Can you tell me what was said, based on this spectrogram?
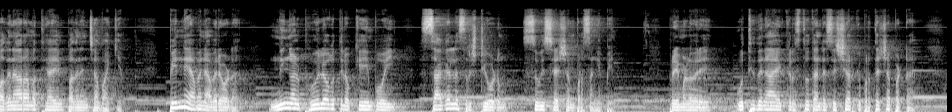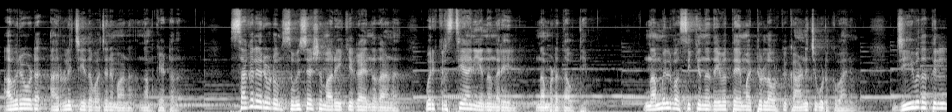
പതിനാറാം അധ്യായം പതിനഞ്ചാം വാക്യം. പിന്നെ അവൻ അവരോട് നിങ്ങൾ ഭൂലോകത്തിലൊക്കെയും പോയി സകല സൃഷ്ടിയോടും സുവിശേഷം പ്രസംഗിപ്പിൻ. പ്രിയമുള്ളവരെ ഉദ്ധിതനായ ക്രിസ്തു തന്റെ ശിഷ്യർക്ക് പ്രത്യക്ഷപ്പെട്ട് അവരോട് അരുളി ചെയ്ത വചനമാണ് നാം കേട്ടത്. സകലരോടും സുവിശേഷം അറിയിക്കുക എന്നതാണ് ഒരു ക്രിസ്ത്യാനി എന്ന നിലയിൽ നമ്മുടെ ദൗത്യം. നമ്മിൽ വസിക്കുന്ന ദൈവത്തെ മറ്റുള്ളവർക്ക് കാണിച്ചു കൊടുക്കുവാനും ജീവിതത്തിൽ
